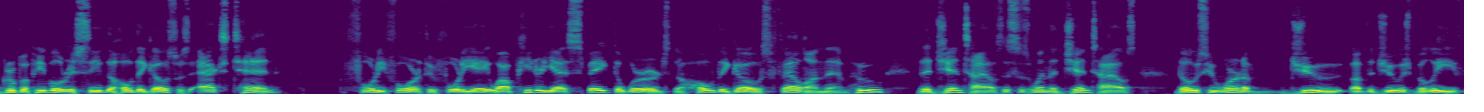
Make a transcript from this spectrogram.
group of people received the Holy Ghost was Acts 10 44 through 48. While Peter yet spake the words, the Holy Ghost fell on them. Who? The Gentiles. This is when the Gentiles, those who weren't of Jew of the Jewish belief,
